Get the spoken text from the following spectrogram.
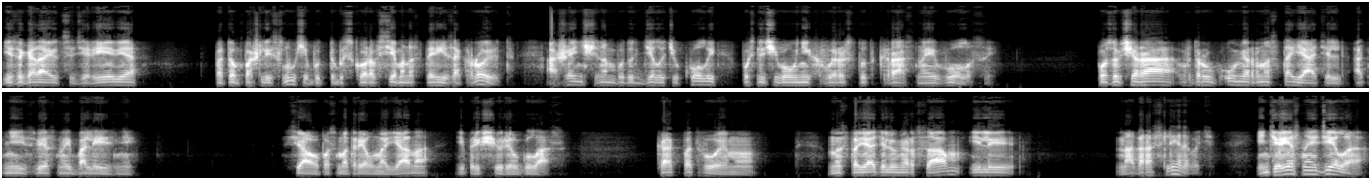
и загораются деревья. Потом пошли слухи, будто бы скоро все монастыри закроют, а женщинам будут делать уколы, после чего у них вырастут красные волосы. Позавчера вдруг умер настоятель от неизвестной болезни. Сяо посмотрел на Яна и прищурил глаз. «Как по-твоему, настоятель умер сам или...» «Надо расследовать. Интересное дело,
